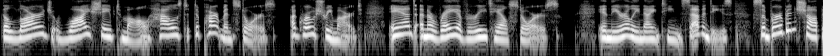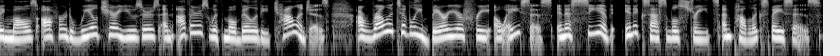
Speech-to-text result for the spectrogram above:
the large Y shaped mall housed department stores, a grocery mart, and an array of retail stores. In the early 1970s, suburban shopping malls offered wheelchair users and others with mobility challenges a relatively barrier free oasis in a sea of inaccessible streets and public spaces.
